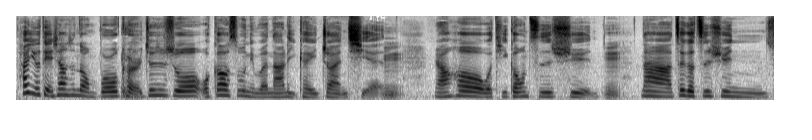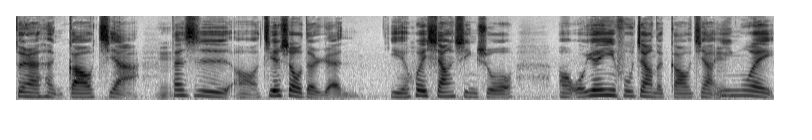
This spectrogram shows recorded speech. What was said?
他有点像是那种 broker，、就是说我告诉你们哪里可以赚钱，嗯。然后我提供资讯，嗯，那这个资讯虽然很高价，嗯。但是呃，接受的人也会相信说，哦、我愿意付这样的高价，嗯。因为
